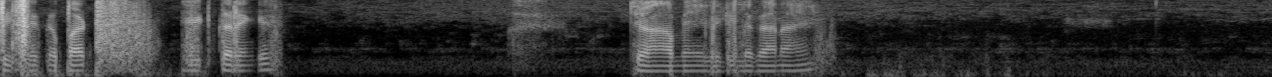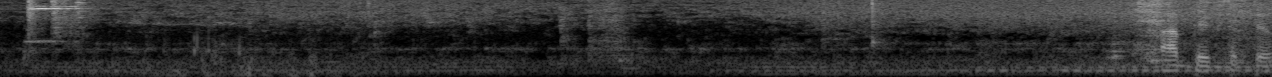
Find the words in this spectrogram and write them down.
पीछे का पार्ट हीट करेंगे, जहाँ हमें एलईडी लगाना है। आप देख सकते हो।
